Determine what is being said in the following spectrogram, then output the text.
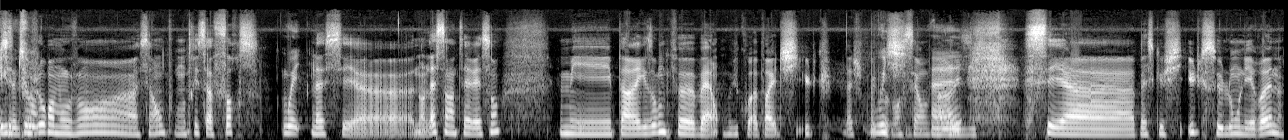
C'est toujours en mouvement, euh, c'est vraiment pour montrer sa force. Oui. Là, c'est euh, non, là, c'est intéressant. Mais par exemple, euh, bah, vu qu'on va parler de She-Hulk, là, je peux commencer à en parler. C'est parce que She-Hulk, selon les runs,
